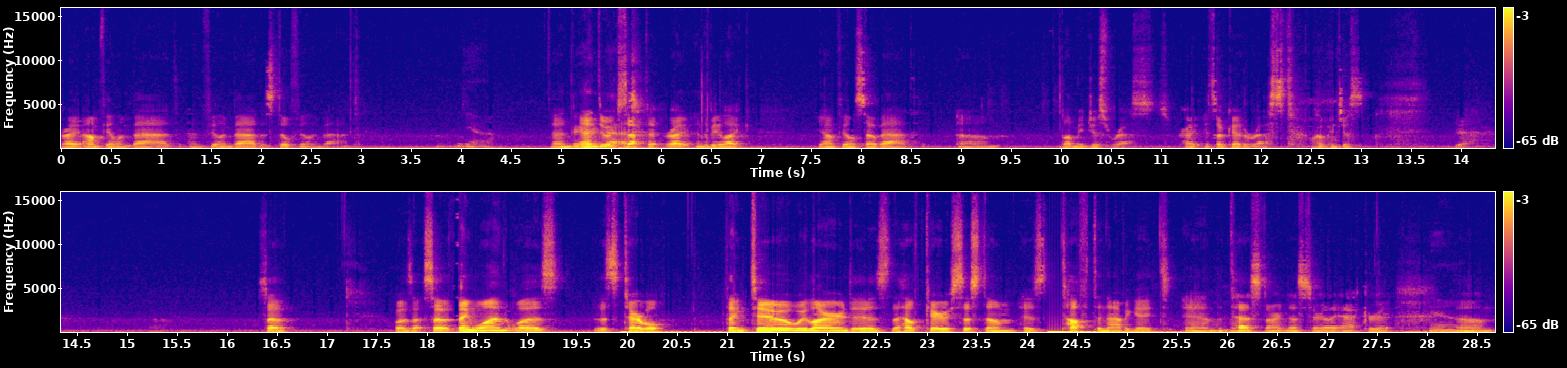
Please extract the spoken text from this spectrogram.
right? I'm feeling bad, and feeling bad is still feeling bad Yeah. and Very and to bad. accept it, right? And to be like, yeah, I'm feeling so bad. Um, let me just rest, right? It's okay to rest. let me just, yeah. yeah. So, what was that? So, thing one was this is terrible. Thing two we learned is the healthcare system is tough to navigate, and Mhm. the tests aren't necessarily accurate. Yeah. Um,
